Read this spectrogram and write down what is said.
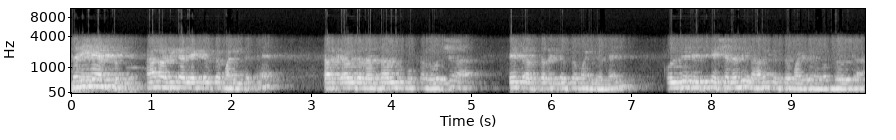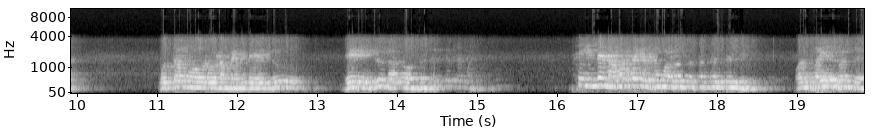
ಸರಿನೇ ಅನ್ಸುತ್ತೆ. ನಾನು ಅಧಿಕಾರಿಯಾಗಿ ಕೆಲಸ ಮಾಡಿದ್ದೇನೆ. ಸರ್ಕಾರದಲ್ಲಿ ಹದಿನಾಲ್ಕು ಮುಕ್ಕಾಲು ವರ್ಷ ಸ್ಟೇಟ್ ಆಫೀಸರ್ ಕೆಲಸ ಮಾಡಿದ್ದೇನೆ. ಕಾಲೇಜ್ ಎಜುಕೇಷನಲ್ಲಿ ನಾನು ಕೆಲಸ ಮಾಡಿದ್ದೇನೆ ಒಂದು ವರ್ಷ. ಮುತ್ತಮ್ಮ ಅವರು ನಮ್ಮ ಎಂ ಡಿ ಇದ್ದು ಜೆ ಡಿ ಇದ್ದು ನಾನು ಅವ್ರ ಜೊತೆ ಕೆಲಸ ಮಾಡಿದ್ದೆ ಸೊ, ಇಲ್ಲೇ ನಾವಂತ ಕೆಲಸ ಮಾಡುವಂಥ ಸಂದರ್ಭದಲ್ಲಿ ಒಂದು ಫೈಲ್ ಬಂದರೆ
